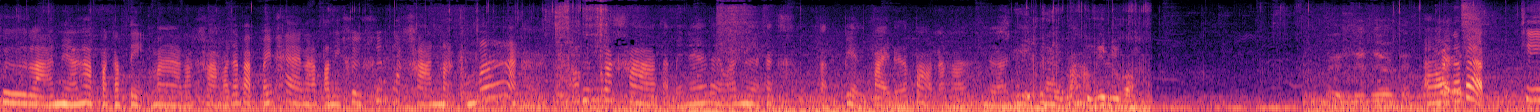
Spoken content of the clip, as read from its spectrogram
คือร้านเนี้ยค่ะ ปกติมาราคาเขาจะแบบไม่แพงนะ ตอนนี้คือขึ้นราคาหนักมากค่ะขึ้นราคาแต่ไม่แน่ใจว่าเนื้อจะแบบเปลี่ยนไปด้วยหรือเปล่านะคะ เนื้อดีขึ้นหรือเปล่ายินดีกว่าเออเนื้อเนื้อเนื้อเอาแล้วแบบที่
